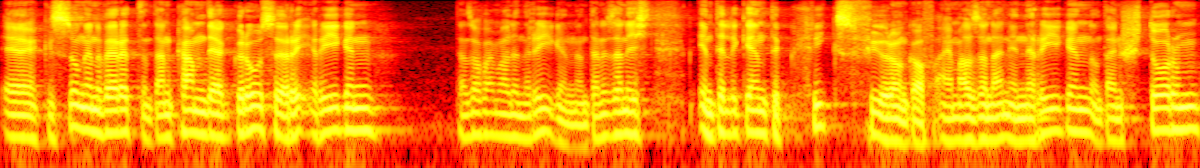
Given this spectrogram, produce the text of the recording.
äh, gesungen wird und dann kam der große Regen, dann ist auf einmal ein Regen und dann ist er nicht intelligente Kriegsführung auf einmal, sondern ein Regen und ein Sturm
